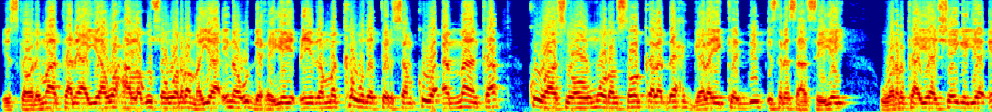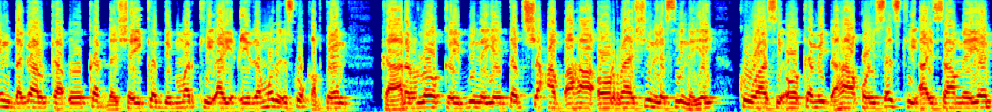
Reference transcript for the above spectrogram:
Iska horimaadkani ayaa waxaa lagu soo warramayaa inuu u dhexeeyey ciidamo ka wada tirsan kuwa ammaanka kuwaasi oo muran soo kala dhex galay kadib israsaaseeyey wararka ayaa sheegaya in dagaalka uu ka dhashay kadib markii ay ciidamadu isku qabteen kaarar loo qaybinayay dad shacab ahaa oo raashin la siinayay kuwaasi oo ka mid ahaa qoysaskii ay saameeyeen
